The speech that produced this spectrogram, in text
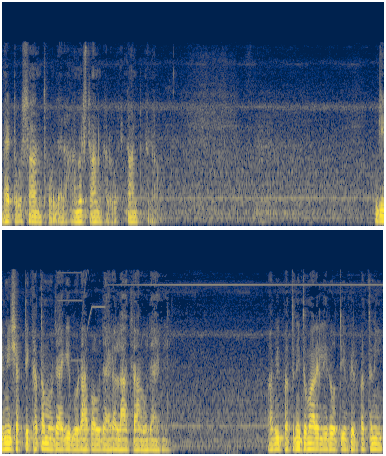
बैठो, शांत हो, जरा अनुष्ठान करो, एकांत में रहो जीवनी शक्ति खत्म हो जाएगी, बुढ़ापा हो जाएगा, लाचार हो जाएँगे। अभी पत्नी तुम्हारे लिए रोती है, फिर पत्नी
